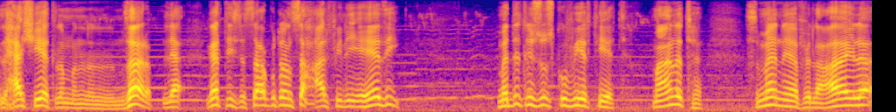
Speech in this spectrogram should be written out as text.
الحاشيات لما المضارب لا قالت لي الساعة كنت نصح على الفيلية هذه. مدت لي زوز كوفيرتيات. معناتها ثمانية في العائلة.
